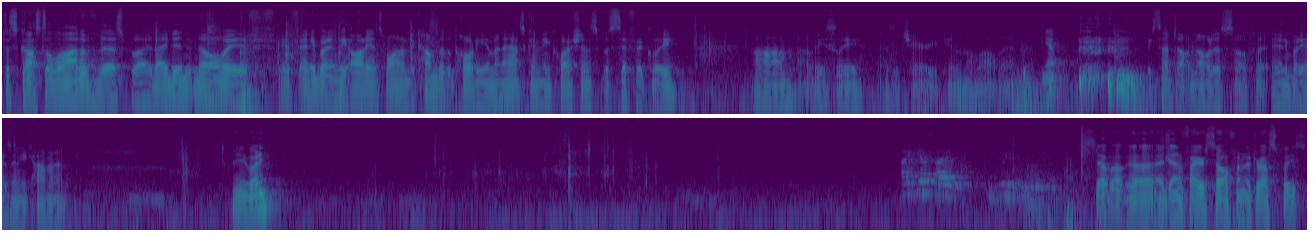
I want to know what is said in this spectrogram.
discussed a lot of this, but I didn't know if, if anybody in the audience wanted to come to the podium and ask any questions specifically. Um, obviously, as a chair, you can allow that. Yep. We sent out notice, so if anybody has any comment. Anybody? I guess I, Step up, uh, identify yourself and address, please.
